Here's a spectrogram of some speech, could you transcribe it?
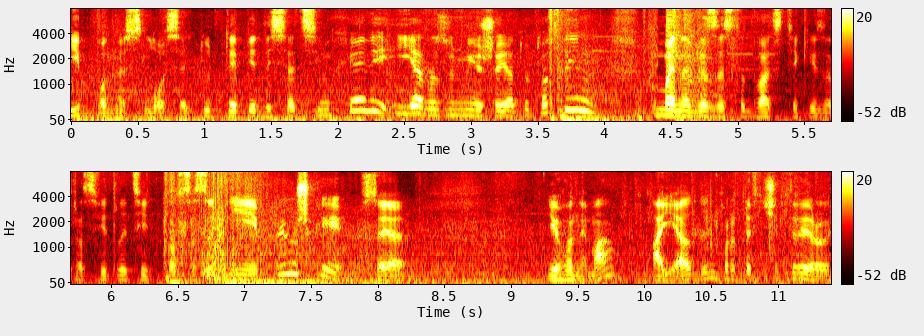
і понеслося. Тут Т-57 Heavy, і я розумію, що я тут один. У мене ВЗ-120, який зараз відлетить просто з однієї плюшки. Все, його нема, а я один проти чотирьох.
